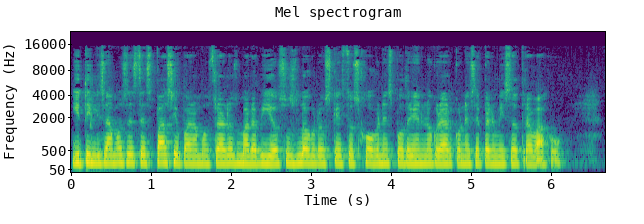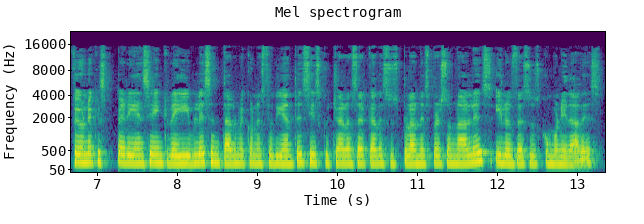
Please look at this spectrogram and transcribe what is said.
y utilizamos este espacio para mostrar los maravillosos logros que estos jóvenes podrían lograr con ese permiso de trabajo. Fue una experiencia increíble sentarme con estudiantes y escuchar acerca de sus planes personales y los de sus comunidades.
